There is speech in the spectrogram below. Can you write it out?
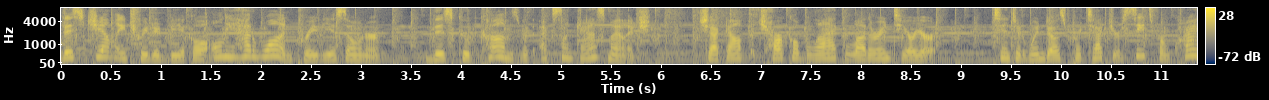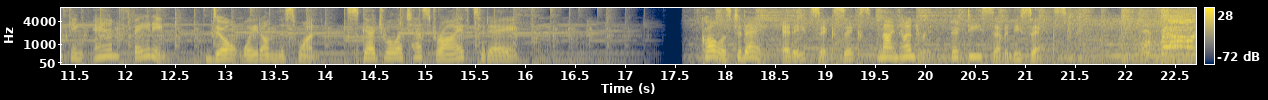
This gently treated vehicle only had one previous owner. This coupe comes with excellent gas mileage. Check out the charcoal black leather interior. Tinted windows protect your seats from cracking and fading. Don't wait on this one. Schedule a test drive today. Call us today at 866 900 5076. For value.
